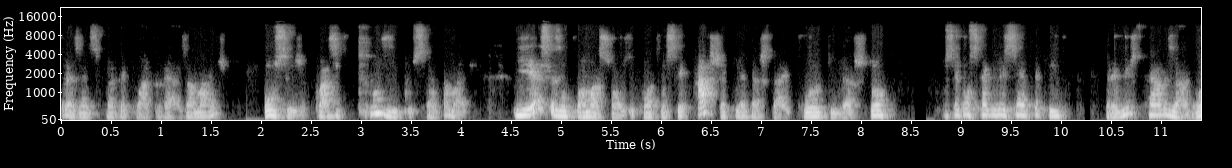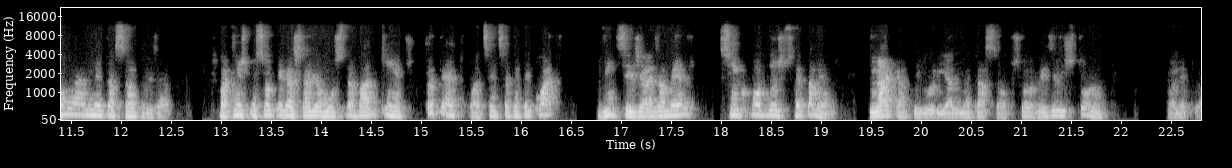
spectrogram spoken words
1.354 a mais, ou seja, quase 15% a mais. E essas informações de quanto você acha que ia gastar e quanto gastou, você consegue ver sempre aqui. Previsto, realizado. Vamos lá, alimentação, por exemplo. Os patinhas pensou que ia gastar de almoço e trabalho 500. Foi perto, 474, 26 reais a menos, 5,2% a menos. Na categoria alimentação, por sua vez, ele estourou. Olha aqui,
